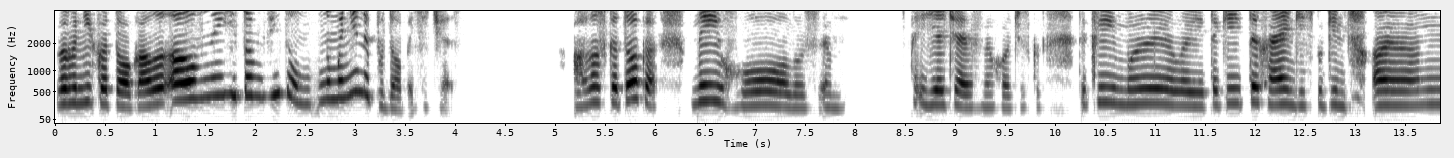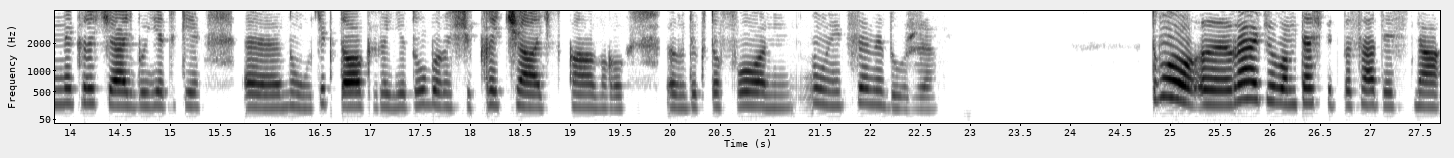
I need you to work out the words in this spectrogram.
Вероніка Ток, але, але в неї там відео ну, мені не подобається, чесно. А Ласка Тока, в неї голос. ем, Я чесно хочу сказати, такий милий, такий тихенький, спокійний, а не кричать, бо є такі е, ну, тіктокери, ютубери, що кричать в камеру, е, в диктофон. Ну і це не дуже. Тому е, раджу вам теж підписатись на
